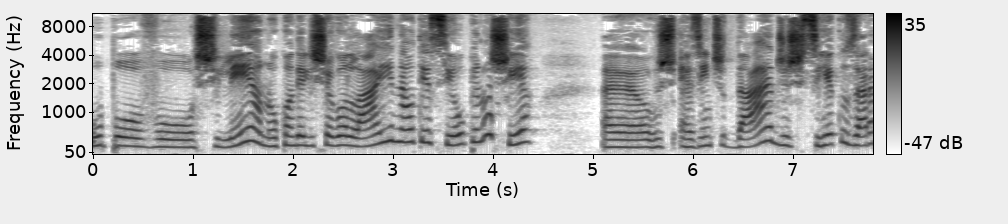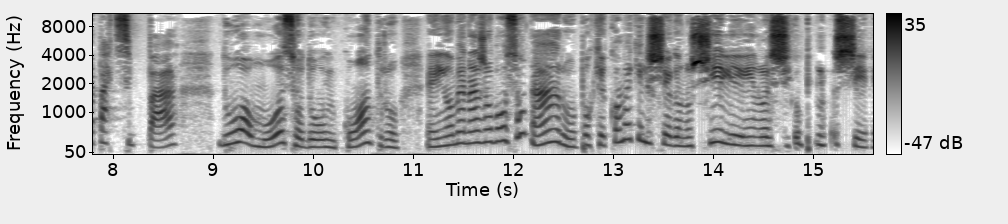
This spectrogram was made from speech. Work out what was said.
o povo chileno quando ele chegou lá e enalteceu o Pinochet é, os, as entidades se recusaram a participar do almoço ou do encontro em homenagem ao Bolsonaro. Porque como é que ele chega no Chile e elogia o Pinochet?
